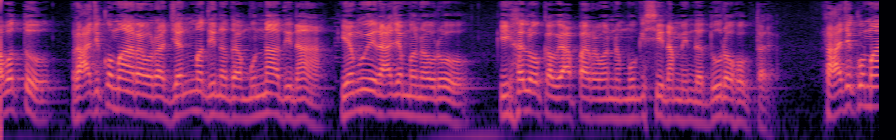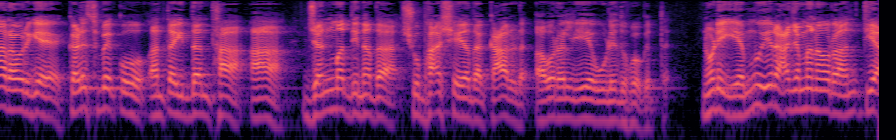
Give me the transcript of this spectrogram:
ಅವತ್ತು ರಾಜಕುಮಾರ್ ಅವರ ಜನ್ಮದಿನದ ಮುನ್ನಾ ದಿನ ಎಂ ವಿ ರಾಜಮ್ಮನವರು ಇಹಲೋಕ ವ್ಯಾಪಾರವನ್ನು ಮುಗಿಸಿ ನಮ್ಮಿಂದ ದೂರ ಹೋಗ್ತಾರೆ. ರಾಜಕುಮಾರ್ ಅವರಿಗೆ ಕಳಿಸಬೇಕು ಅಂತ ಇದ್ದಂಥ ಆ ಜನ್ಮದಿನದ ಶುಭಾಶಯದ ಕಾರ್ಡ್ ಅವರಲ್ಲಿಯೇ ಉಳಿದು ಹೋಗುತ್ತೆ. ನೋಡಿ, ಎಂ ವಿ ರಾಜಮ್ಮನವರ ಅಂತ್ಯ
